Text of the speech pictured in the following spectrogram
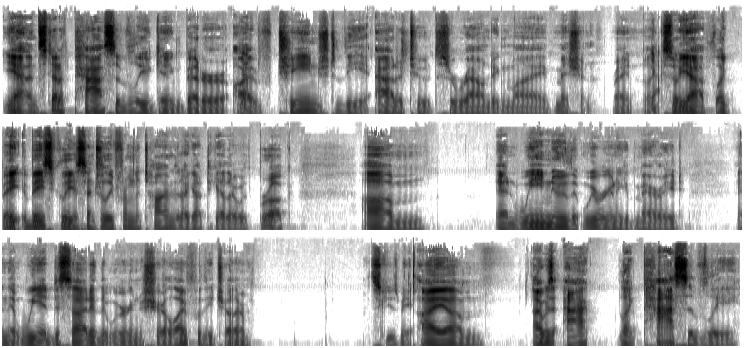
yeah instead of passively getting better i've changed the attitude surrounding my mission right like Yeah. so yeah like ba- basically essentially from the time that i got together with brooke um and we knew that we were going to get married and that we had decided that we were going to share life with each other excuse me i um i was act like passively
